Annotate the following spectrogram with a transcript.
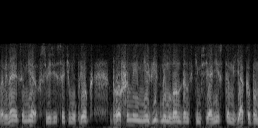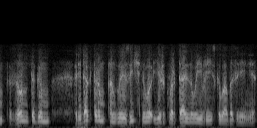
Вспоминается мне в связи с этим упрек, брошенный мне видным лондонским сионистом Якобом Зонтагом, редактором англоязычного ежеквартального еврейского обозрения.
